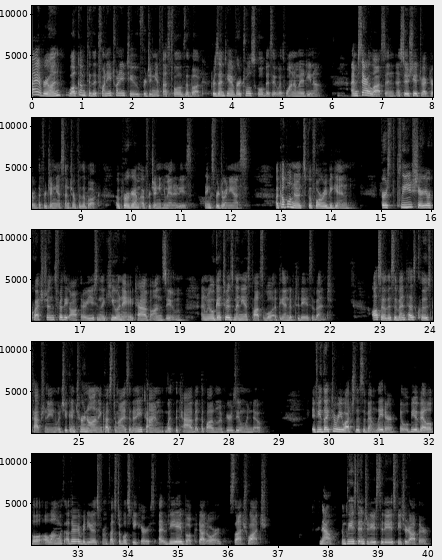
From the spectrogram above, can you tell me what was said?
Hi, everyone. Welcome to the 2022 Virginia Festival of the Book, presenting a virtual school visit with Juana Medina. I'm Sarah Lawson, Associate Director of the Virginia Center for the Book, a program of Virginia Humanities. Thanks for joining us. A couple notes before we begin. First, please share your questions for the author using the Q&A tab on Zoom, and we will get to as many as possible at the end of today's event. Also, this event has closed captioning, which you can turn on and customize at any time with the tab at the bottom of your Zoom window. If you'd like to rewatch this event later, it will be available along with other videos from festival speakers at vabook.org/watch. Now, I'm pleased to introduce today's featured author.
